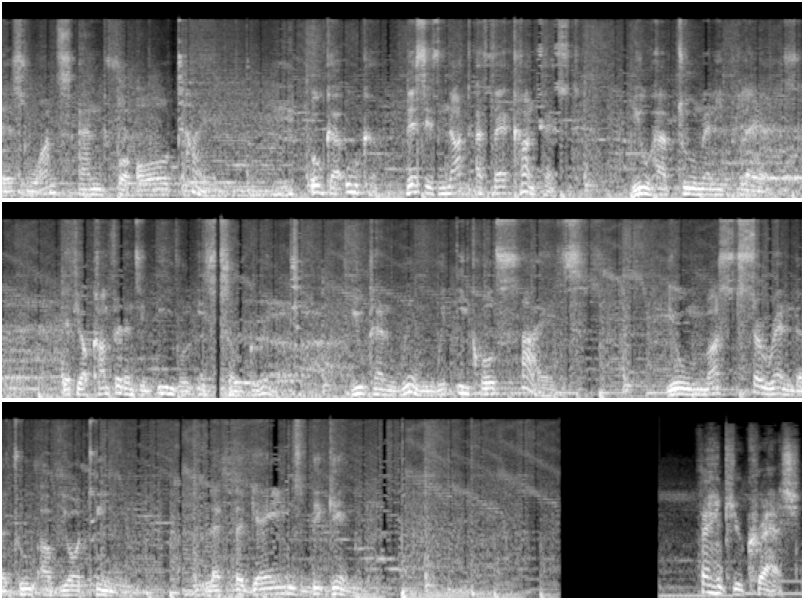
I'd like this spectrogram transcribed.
this once and for all time. Uka Uka, this is not a fair contest. You have too many players. If your confidence in evil is so great, you can win with equal sides. You must surrender two of your team. Let the games begin. Thank you, Crash.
